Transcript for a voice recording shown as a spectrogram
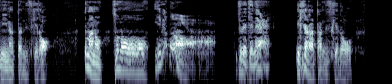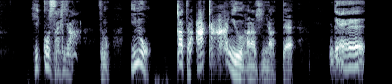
になったんですけど、でもあの、その、犬も連れてね、行きたかったんですけど、引っ越し先が、その、犬を飼ったらあかんいう話になって、で、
